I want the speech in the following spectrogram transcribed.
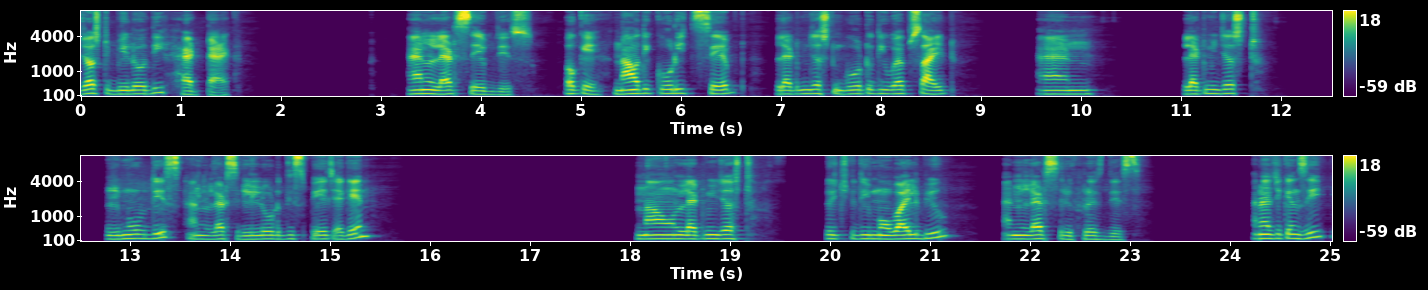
just below the head tag and let's save this. Okay now the code is saved. Let me just go to the website and let me just remove this and let's reload this page again. Now let me just switch to the mobile view and let's refresh this. And as you can see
